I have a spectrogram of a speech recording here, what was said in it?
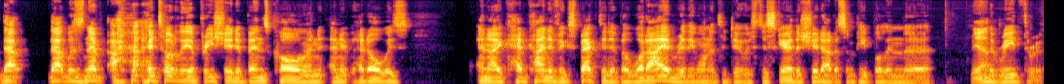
that that was never. I totally appreciated Ben's call, and and it had always and I had kind of expected it. But what I had really wanted to do is to scare the shit out of some people in the yeah. in the read through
